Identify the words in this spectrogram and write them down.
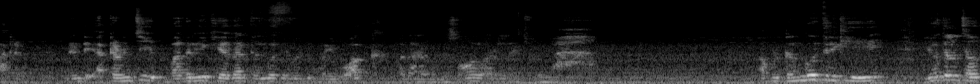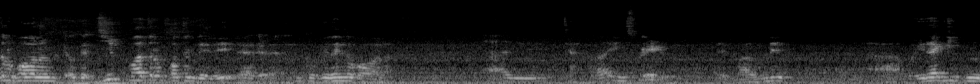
అక్కడ నుండి అక్కడ నుంచి బదరీ కేదార్ గంగోత్రి మధ్య బై వాక్ పదహారు మంది సోమవారం నడిచిపోయింది అప్పుడు గంగోత్రికి యువతల చవతలు పోవాలంటే ఒక జీప్ మాత్రం పోతుండేది ఇంకొక విధంగా పోవాలి. అది చాలా ఇన్స్పిరేటివ్ అది బాగుండేది వైరాగి ఇప్పుడు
